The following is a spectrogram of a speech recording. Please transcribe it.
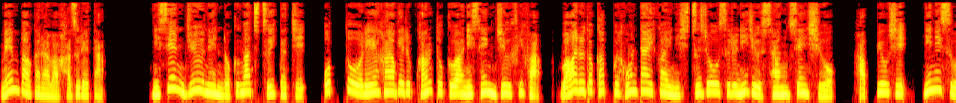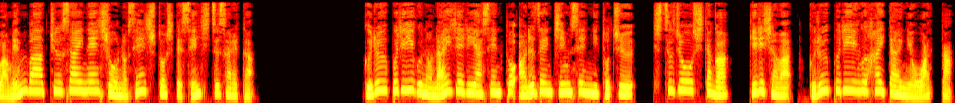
メンバーからは外れた。2010年6月1日、オットー・レーハーゲル監督は 2010FIFA ワールドカップ本大会に出場する23選手を発表し、ニニスはメンバー中最年少の選手として選出された。グループリーグのナイジェリア戦とアルゼンチン戦に途中出場したが、ギリシャはグループリーグ敗退に終わった。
